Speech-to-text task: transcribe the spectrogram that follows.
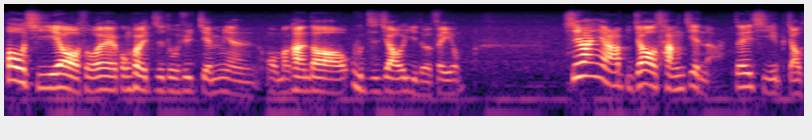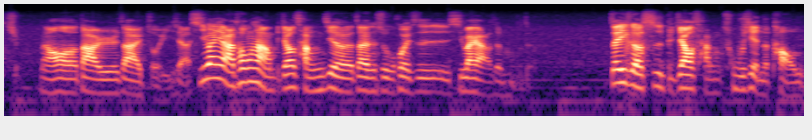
后期也有所谓工会制度去减免我们看到物资交易的费用。西班牙比较常见的这一期比较久，然后大约再嘴一下。西班牙通常比较常见的战术会是西班牙征服者，这一个是比较常出现的套路。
